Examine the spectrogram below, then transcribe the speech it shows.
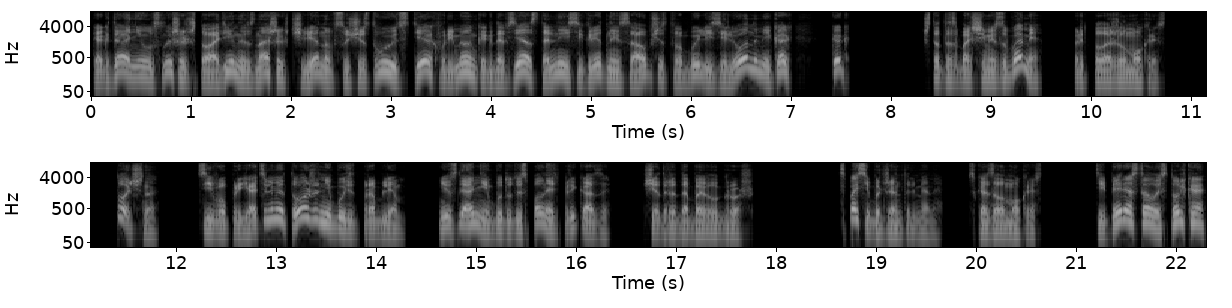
Когда они услышат, что один из наших членов существует с тех времен, когда все остальные секретные сообщества были зелеными, как... как... Что-то с большими зубами?» — предположил Мокрест. «Точно. С его приятелями тоже не будет проблем, если они будут исполнять приказы», — щедро добавил Грош. «Спасибо, джентльмены», — сказал Мокрест. «Теперь осталось только...»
